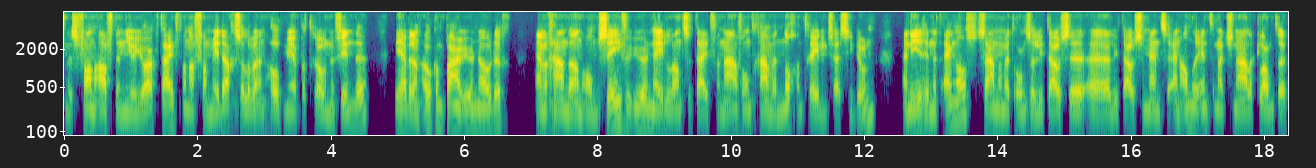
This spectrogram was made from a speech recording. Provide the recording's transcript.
dus vanaf de New York tijd, vanaf vanmiddag, zullen we een hoop meer patronen vinden. Die hebben dan ook een paar uur nodig. En we gaan dan om 7 uur Nederlandse tijd vanavond gaan we nog een trainingssessie doen. En die is in het Engels, samen met onze Litouwse, Litouwse mensen en andere internationale klanten.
